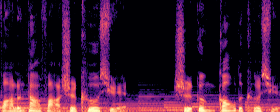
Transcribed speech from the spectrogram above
法轮大法是科学，是更高的科学。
